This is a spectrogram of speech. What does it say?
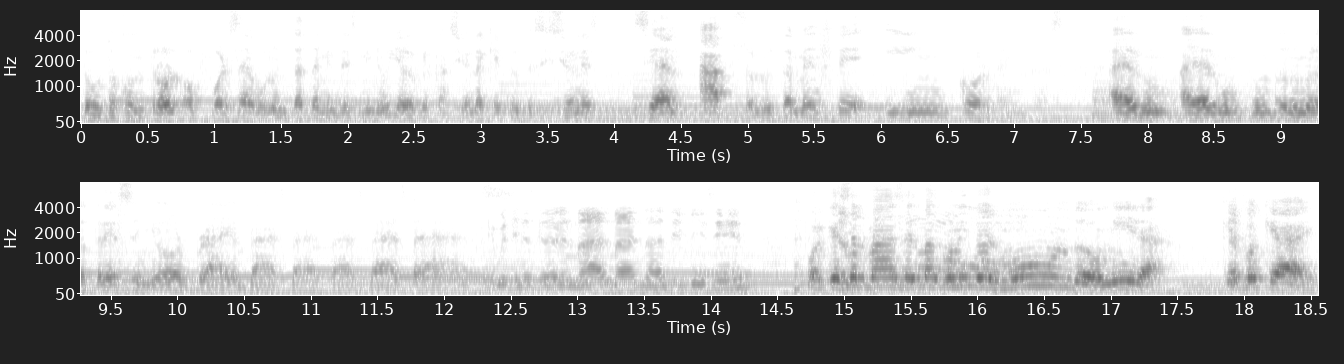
tu autocontrol o fuerza de voluntad también disminuye, lo que ocasiona que tus decisiones sean absolutamente incorrectas. ¿Hay algún, ¿Hay algún punto número 3, señor Brian Bass, Bass, Bass, Bass, ¿Qué me Bass? tienes que dar el más, más, más difícil? Porque es el más, el más bonito del mundo, mira. ¿Qué es lo que hay?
